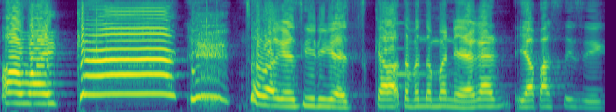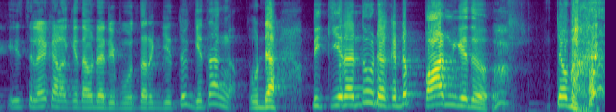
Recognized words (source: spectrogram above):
oh my god. Coba guys gini guys. Kalau teman-teman ya kan ya pasti sih. Istilahnya kalau kita udah diputer gitu kita nggak udah pikiran tuh udah ke depan gitu. Coba.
